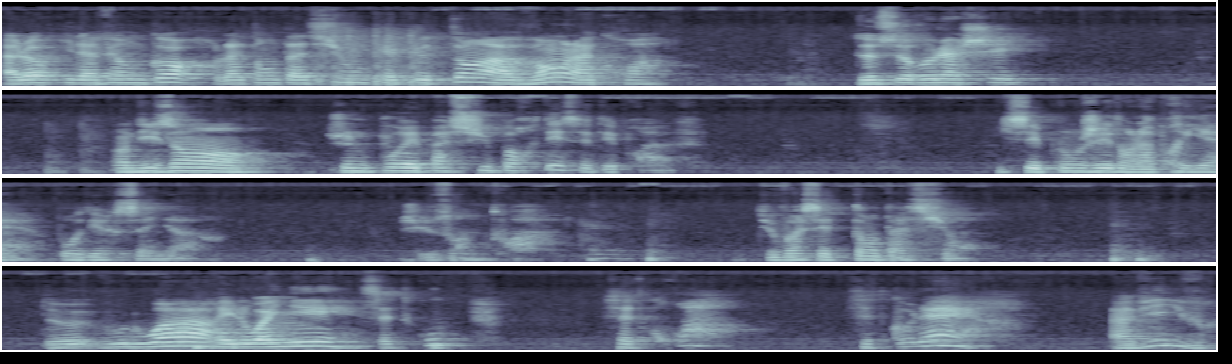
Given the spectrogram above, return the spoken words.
alors qu'il avait encore la tentation quelque temps avant la croix de se relâcher en disant je ne pourrai pas supporter cette épreuve. Il s'est plongé dans la prière pour dire Seigneur, j'ai besoin de toi. Tu vois cette tentation de vouloir éloigner cette coupe, cette croix, cette colère à vivre.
